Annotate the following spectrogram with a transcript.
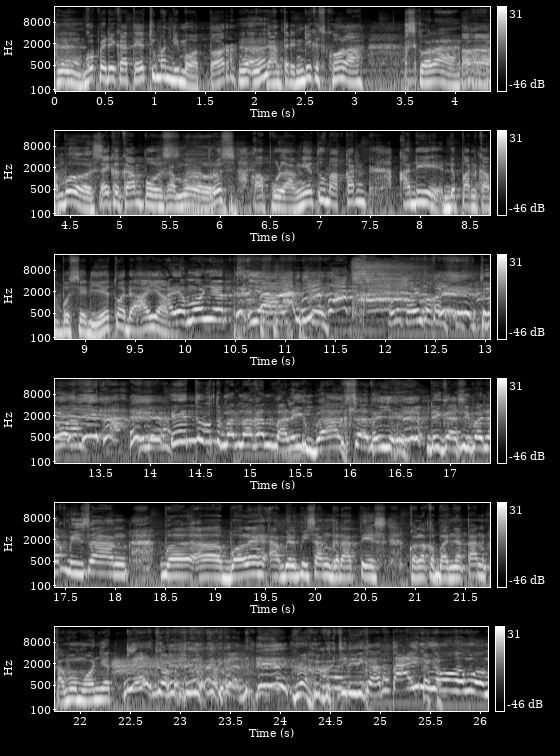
gue PDKT-nya cuma di motor, nganterin dia ke sekolah. Ke sekolah Oh, ke Heeh. kampus Eh ke kampus. Ke kampus. Nah, terus uh, pulangnya tuh makan adi depan kampusnya dia tuh ada ayam. Ayam monyet Iya, itu dia. Udah paling makan itu doang. Itu tempat makan paling bangsat Dikasih banyak pisang Ba- eh, Boleh ambil pisang gratis Kalau kebanyakan kamu monyet Deh gue Gue jadi dikatain ngomong-ngomong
